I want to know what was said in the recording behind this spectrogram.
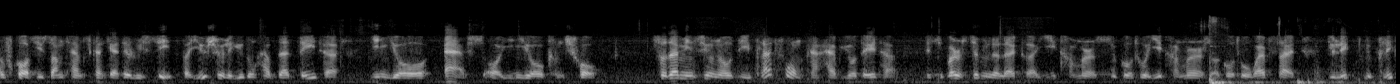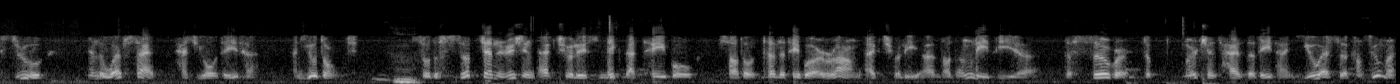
Of course, you sometimes can get a receipt, but usually you don't have that data in your apps or in your control. So that means you know the platform can have your data. It's very similar like uh, e-commerce. You go to an e-commerce or go to a website, you, lick, you click through, and the website has your data, and you don't. So the third generation actually is make that table sort of turn the table around. Actually, uh, not only the uh, the server, the merchant has the data. You as a consumer,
